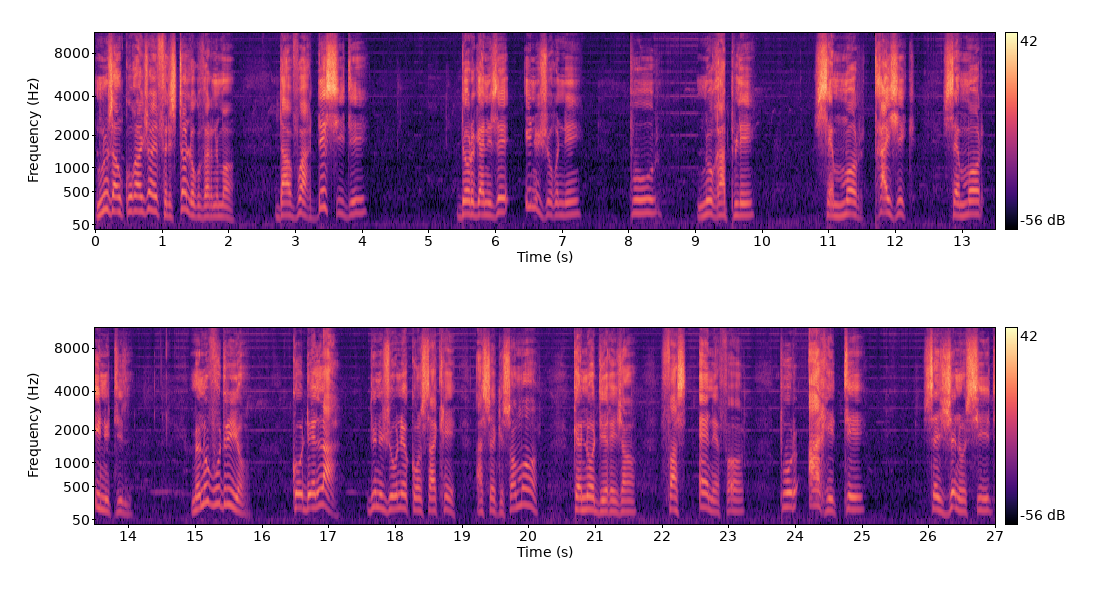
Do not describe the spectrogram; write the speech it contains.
Nous encourageons et félicitons le gouvernement d'avoir décidé d'organiser une journée pour nous rappeler ces morts tragiques, ces morts inutiles. Mais nous voudrions qu'au-delà d'une journée consacrée à ceux qui sont morts, que nos dirigeants fassent un effort pour arrêter ces génocides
